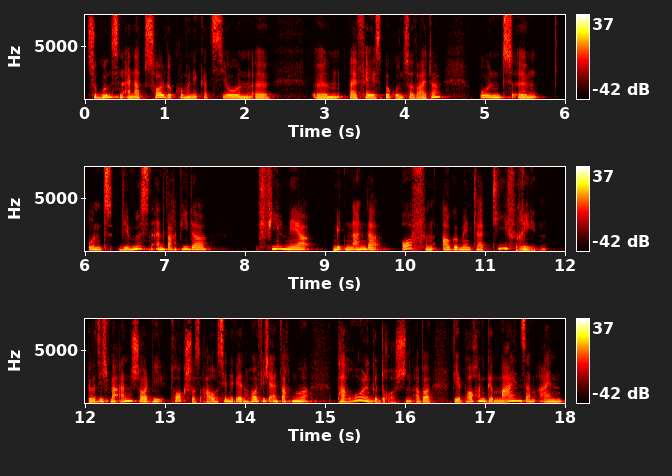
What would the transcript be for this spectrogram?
zugunsten einer Pseudokommunikation äh, ähm, bei Facebook und so weiter. Und, ähm, und wir müssen einfach wieder viel mehr miteinander offen, argumentativ reden. Wenn man sich mal anschaut, wie Talkshows aussehen, da werden häufig einfach nur Parolen gedroschen. Aber wir brauchen gemeinsam einen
